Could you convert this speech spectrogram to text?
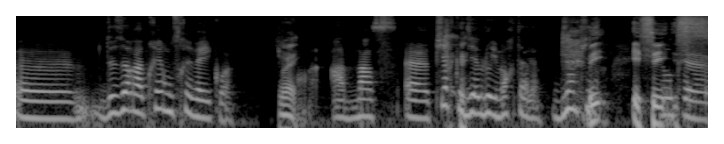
deux heures après, on se réveille quoi. Ah mince, euh, pire que Diablo Immortal, bien pire. et c'est euh,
